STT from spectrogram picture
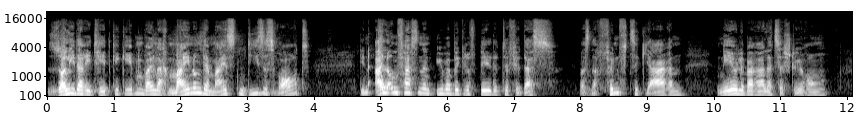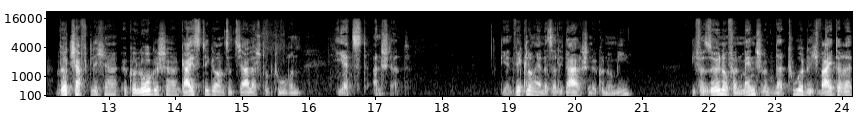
Solidarität gegeben, weil nach Meinung der meisten dieses Wort den allumfassenden Überbegriff bildete für das, was nach 50 Jahren neoliberaler Zerstörung wirtschaftlicher, ökologischer, geistiger und sozialer Strukturen jetzt anstand. Die Entwicklung einer solidarischen Ökonomie, die Versöhnung von Mensch und Natur durch weitere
